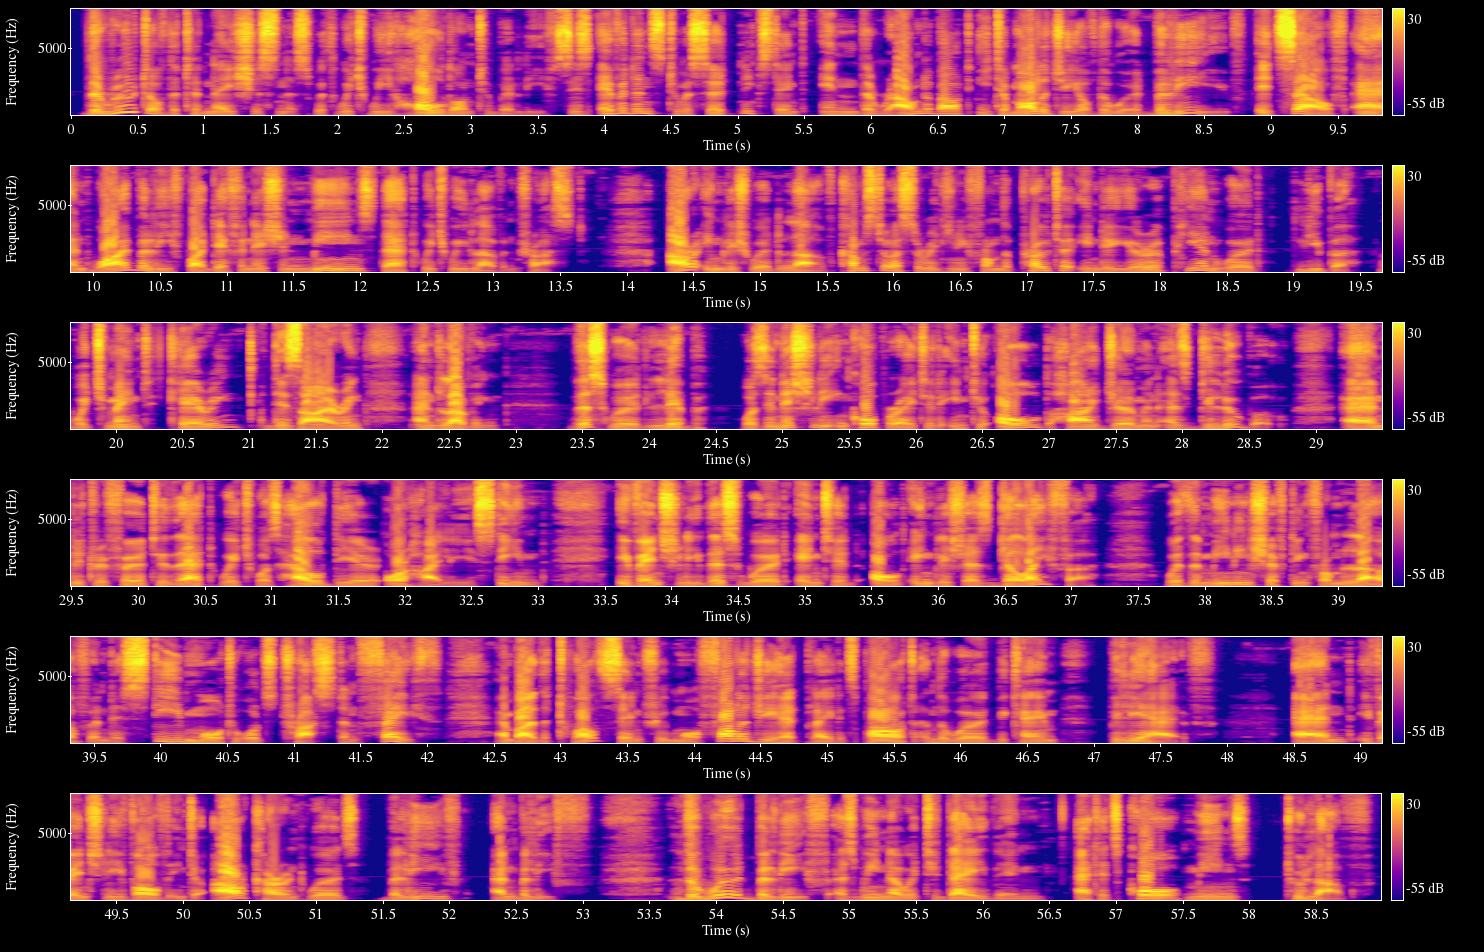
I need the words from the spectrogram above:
The root of the tenaciousness with which we hold on to beliefs is evidenced to a certain extent in the roundabout etymology of the word believe itself and why belief by definition means that which we love and trust. Our English word love comes to us originally from the Proto-Indo-European word liebe, which meant caring, desiring, and loving. This word lib was initially incorporated into Old High German as Gelubo, and it referred to that which was held dear or highly esteemed. Eventually, this word entered Old English as geleafa, with the meaning shifting from love and esteem more towards trust and faith. And by the 12th century, morphology had played its part, and the word became believe, and eventually evolved into our current words believe and belief. The word belief, as we know it today, then, at its core means to love.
